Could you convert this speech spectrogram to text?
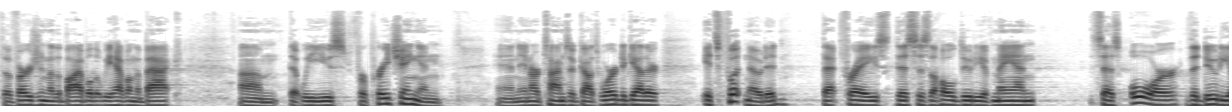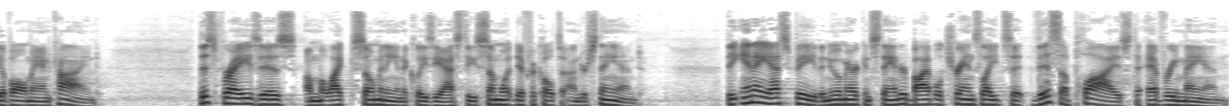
the version of the Bible that we have on the back um, that we use for preaching and, and in our times of God's Word together, it's footnoted, that phrase, this is the whole duty of man, says, or the duty of all mankind. This phrase is, um, like so many in Ecclesiastes, somewhat difficult to understand. The NASB, the New American Standard Bible, translates it, this applies to every man,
